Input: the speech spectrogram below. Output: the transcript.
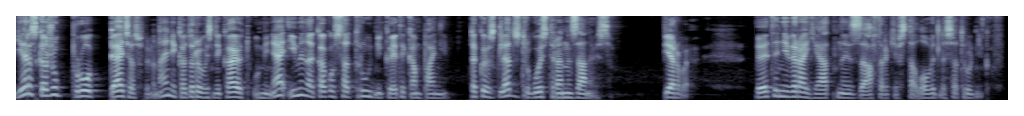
Я расскажу про пять воспоминаний, которые возникают у меня именно как у сотрудника этой компании. Такой взгляд с другой стороны занавеса. Первое. Это невероятные завтраки в столовой для сотрудников.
